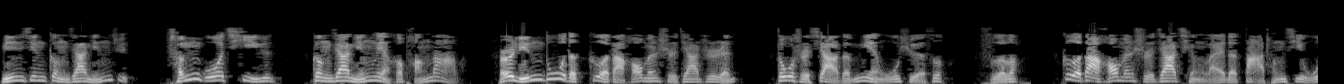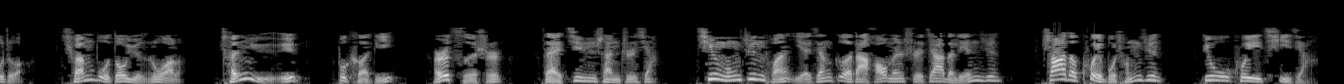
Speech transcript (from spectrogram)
民心更加凝聚，陈国气运更加凝练和庞大了。而林都的各大豪门世家之人都是吓得面无血色，死了。各大豪门世家请来的大成期武者全部都陨落了。陈宇。不可敌。而此时，在金山之下，青龙军团也将各大豪门世家的联军杀得溃不成军，丢盔弃甲，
